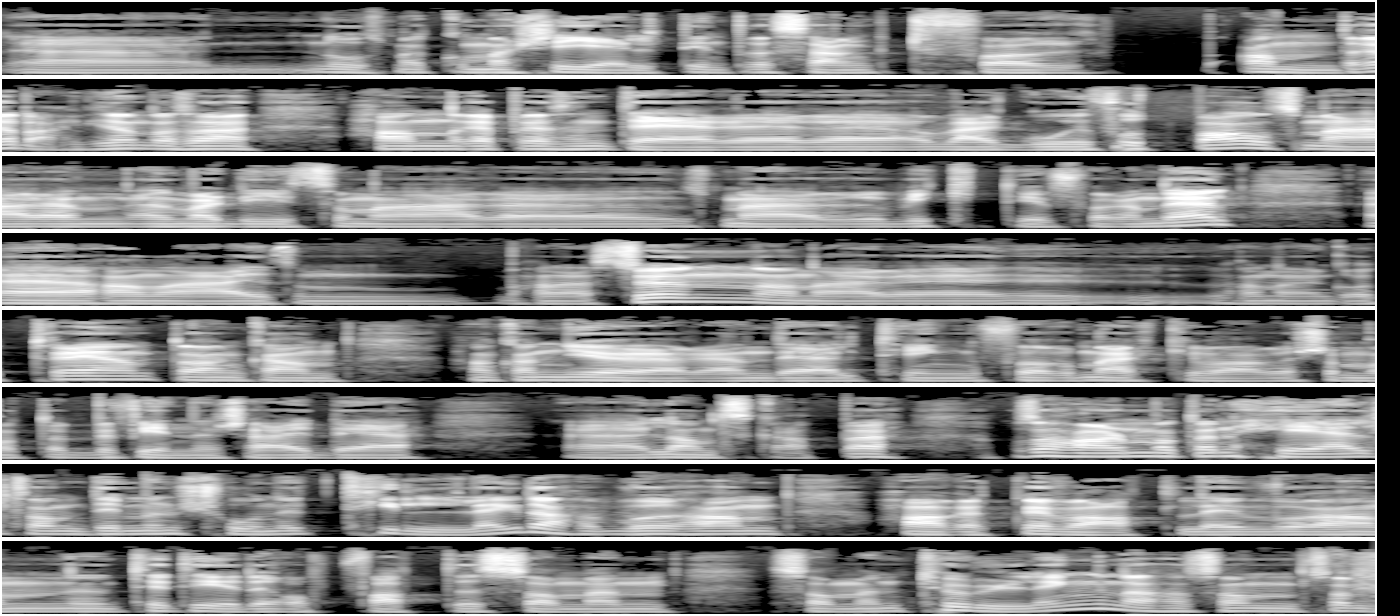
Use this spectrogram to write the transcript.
eh, noe som er kommersielt interessant for andre. Da? Altså, han representerer eh, å være god i fotball, som er en, en verdi som er, eh, som er viktig for en del. Eh, han, er, liksom, han er sunn, han er, han er godt trent, og han kan, han kan gjøre en del ting for merkevarer som måtte befinner seg i det eh, landskapet. Og så har han måtte, en helt sånn dimensjon i tillegg, da, hvor han har et privatliv hvor han til tider oppfattes som en, som en tulling. Da, som, som,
